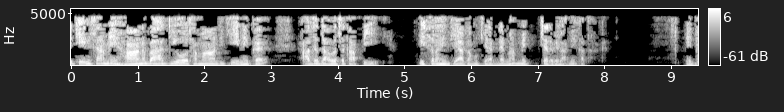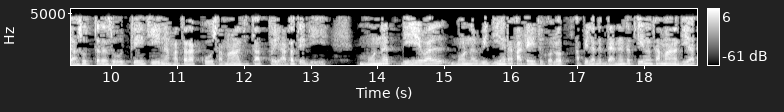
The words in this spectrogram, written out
ඒ නිසා මේ හාන භාග්‍යෝ සමාධි කියන එක අද දවසට අපි ඉස්සරහින් තියාගමු කියන්නේ මම මෙච්චර වෙලා මේ කතා මේ දසුත්තර සූත්‍රයේ කියන හතරක් වූ සමාධි තත්ත්ව යටතේදී මොන දේවල් මොන විදිහට කටයුතු කළොත් අපි ළඟ දැනට තියෙන සමාධියත්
